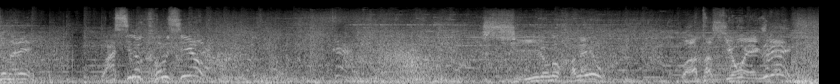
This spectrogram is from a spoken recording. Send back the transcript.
となれ。わしの拳よ。シーロの羽よ。私をえぐれ。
